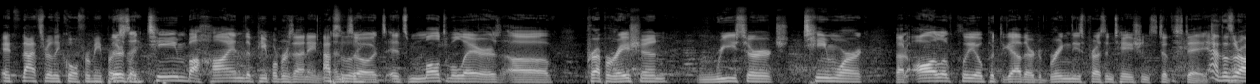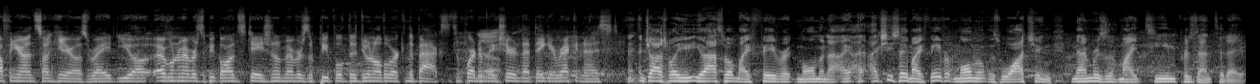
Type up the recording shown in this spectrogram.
it's that's really cool for me There's a team behind the people presenting. Absolutely. And so it's, it's multiple layers of preparation, research, teamwork that all of Clio put together to bring these presentations to the stage. yeah, those are often your unsung heroes, right? You everyone remembers the people on stage, no one remembers the people that are doing all the work in the back. So it's important Yeah. to make sure that they get recognized. And Josh, well, you, you asked about my favorite moment. I, I actually say my favorite moment was watching members of my team present today.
